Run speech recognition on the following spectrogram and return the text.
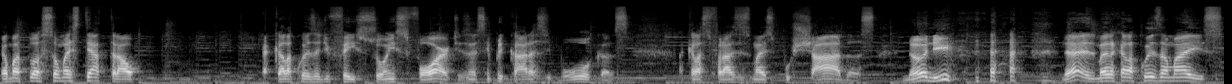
é uma atuação mais teatral. Aquela coisa de feições fortes, né? Sempre caras e bocas, aquelas frases mais puxadas, Nani, né? Mas aquela coisa mais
